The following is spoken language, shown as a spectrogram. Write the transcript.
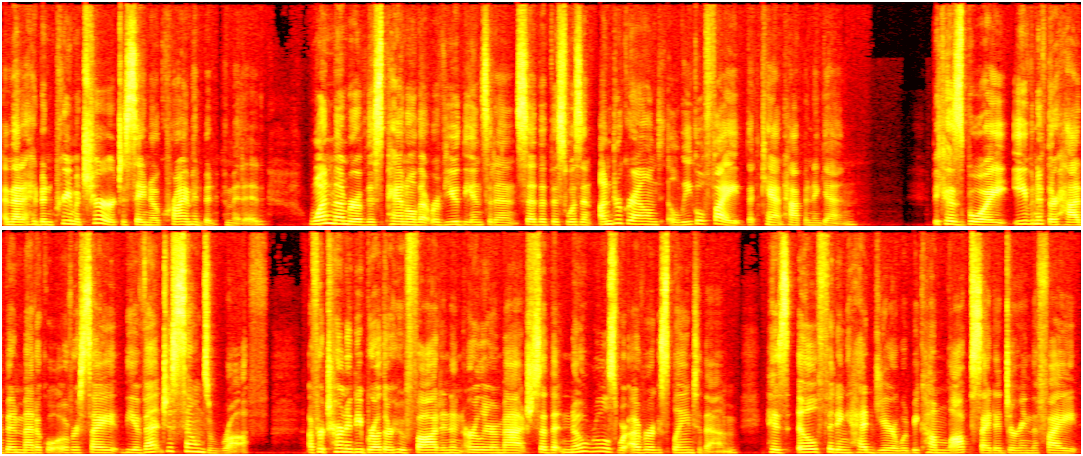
and that it had been premature to say no crime had been committed. One member of this panel that reviewed the incident said that this was an underground, illegal fight that can't happen again. Because, boy, even if there had been medical oversight, the event just sounds rough. A fraternity brother who fought in an earlier match said that no rules were ever explained to them. His ill fitting headgear would become lopsided during the fight.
